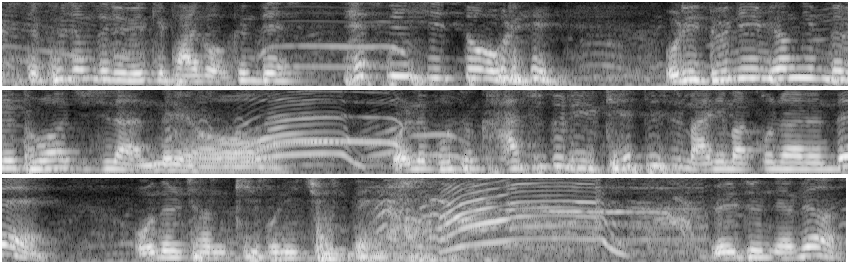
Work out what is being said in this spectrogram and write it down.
진짜 표정들이 왜 이렇게 밝아? 근데 햇빛이 또 우리 우리 누님 형님들을 도와주진 않네요. 원래 보통 가수들이 이렇게 햇빛을 많이 맞거나 하는데 오늘 전 기분이 좋네요. 왜 좋냐면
